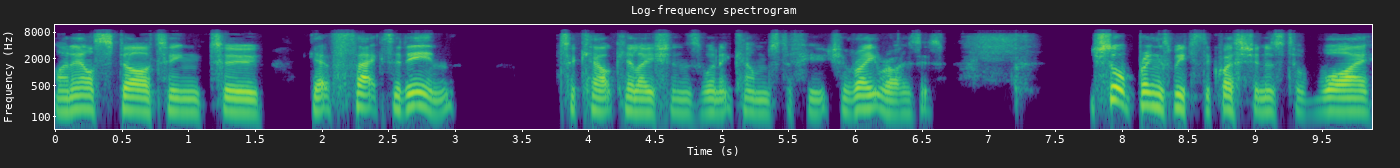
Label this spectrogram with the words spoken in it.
are now starting to get factored in to calculations when it comes to future rate rises. Which sort of brings me to the question as to why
